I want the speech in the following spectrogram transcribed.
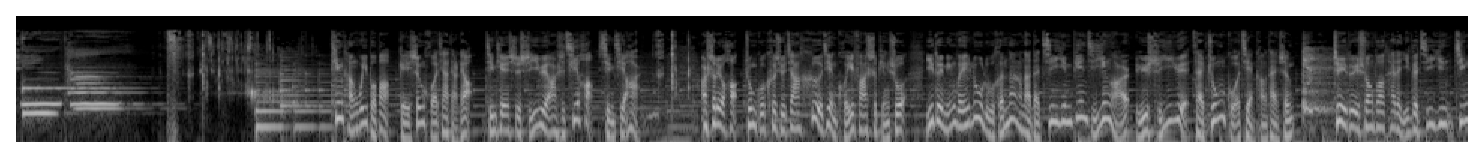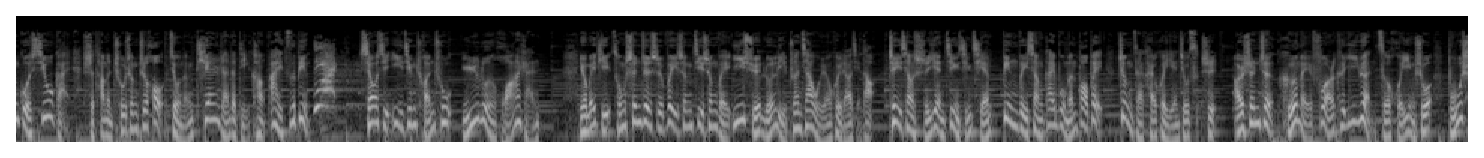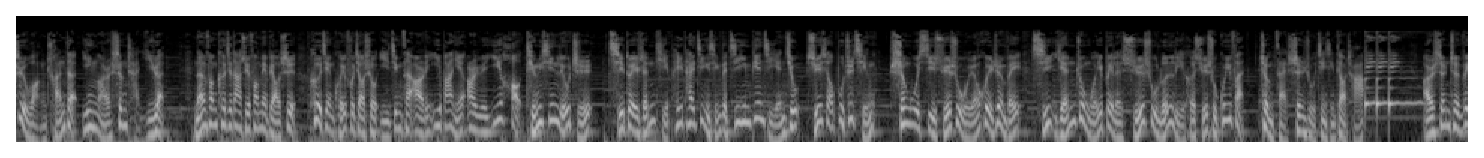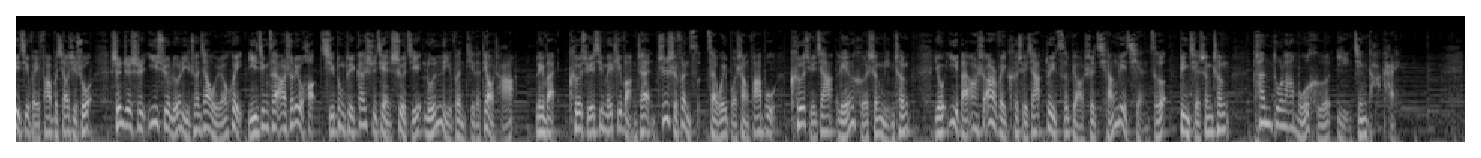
厅堂，厅堂微博报给生活加点料。今天是十一月二十七号，星期二。二十六号，中国科学家贺建奎发视频说，一对名为露露和娜娜的基因编辑婴儿于十一月在中国健康诞生。这对双胞胎的一个基因经过修改，使他们出生之后就能天然的抵抗艾滋病。消息一经传出，舆论哗然。有媒体从深圳市卫生计生委医学伦理专家委员会了解到，这项实验进行前并未向该部门报备，正在开会研究此事。而深圳和美妇儿科医院则回应说，不是网传的婴儿生产医院。南方科技大学方面表示，贺建奎副教授已经在二零一八年二月一号停薪留职，其对人体胚胎进行的基因编辑研究，学校不知情。生物系学术委员会认为其严重违背了学术伦理和学术规范，正在深入进行调查。而深圳卫计委发布消息说，深圳市医学伦理专家委员会已经在二十六号启动对该事件涉及伦理问题的调查。另外，科学新媒体网站知识分子在微博上发布科学家联合声明称，有一百二十二位科学家对此表示强烈谴责，并且声称潘多拉魔盒已经打开。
